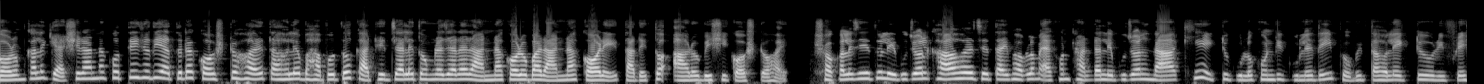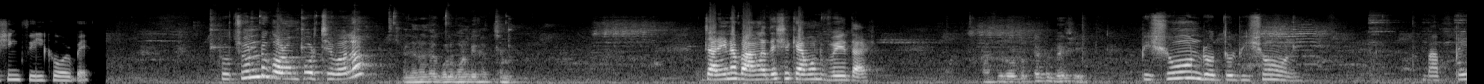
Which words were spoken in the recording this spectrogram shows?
গরমকালে গ্যাসে রান্না করতেই যদি এতটা কষ্ট হয়, তাহলে ভাবো তো, কাঠের জালে তোমরা যারা রান্না করো বা রান্না করে, তাদের তো আরও বেশি কষ্ট হয়। সকালে যেহেতু লেবু জল খাওয়া হয়েছে তাই ভাবলাম এখন ঠান্ডা লেবু জল না খেয়ে একটু গুলোকন্ডি গুলে দেই প্রবীর তাহলে একটু রিফ্রেশিং ফিল করবে। প্রচণ্ড গরম পড়ছে বলো। এই জন্য তো গোলকন্ডি খাচ্ছেন? জানি না বাংলাদেশে কেমন ওয়েদার আজকে রোদটা একটু বেশি। ভীষণ রোদ্দুর ভীষণ। বাপরে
